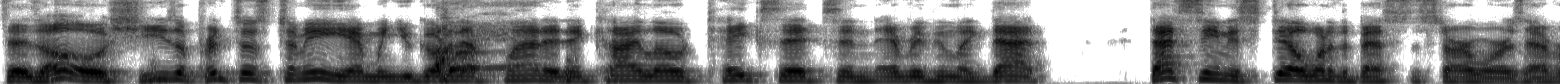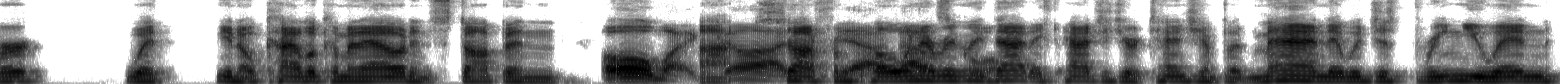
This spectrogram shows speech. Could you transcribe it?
says, "Oh, she's a princess to me," and when you go to that planet and Kylo takes it and everything like that, that scene is still one of the best in Star Wars ever. With you know Kylo coming out and stopping Oh my uh, god! shot from Yeah, Poe and everything cool. like that, it catches your attention. But man, it would just bring you in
